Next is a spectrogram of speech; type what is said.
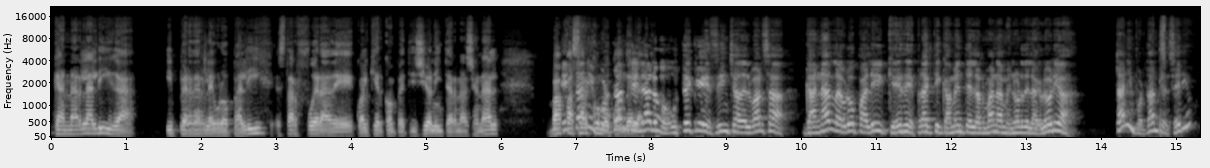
Ganar la liga y perder la Europa League, estar fuera de cualquier competición internacional. Va a pasar tan como importante, Lalo, usted que es hincha del Barça, ganar la Europa League, que es de prácticamente la hermana menor de la gloria. ¿Tan importante, en serio?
